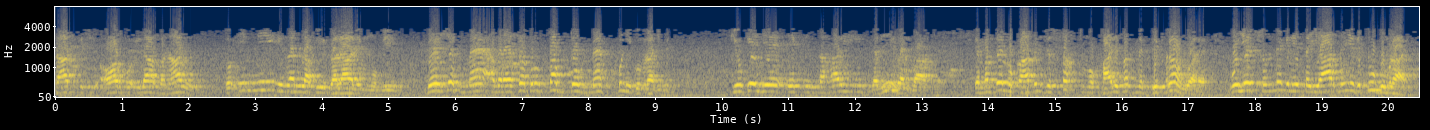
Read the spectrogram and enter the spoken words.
ساتھ کسی اور کو الہ بنا لوں، تو انی عزل لفی دلال مبین۔ بے شک میں اگر ایسا کروں، تب تو میں کھلی گمراہی میں کیونکہ یہ ایک انتہائی دلی انداز ہے کہ مد مقابل جو سخت مخالفت میں بفرا ہوا ہے، وہ یہ سننے کے لیے تیار نہیں ہے کہ تو گمراہ ہے۔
